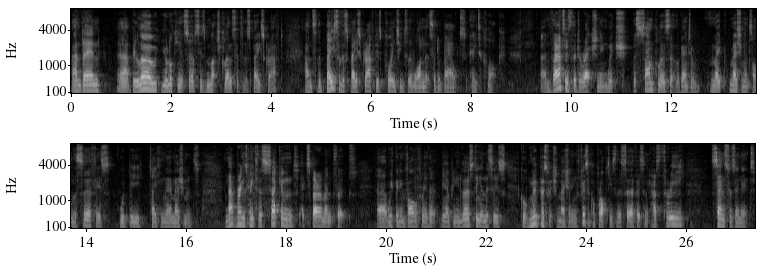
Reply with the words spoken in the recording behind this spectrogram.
And then uh, below, you're looking at surfaces much closer to the spacecraft. And so the base of the spacecraft is pointing to the one that's at about 8 o'clock. And that is the direction in which the samplers that were going to make measurements on the surface would be taking their measurements. And that brings me to the second experiment that uh, we've been involved with at the Open University, and this is called MUPUS, which is measuring physical properties of the surface, and it has three sensors in it,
